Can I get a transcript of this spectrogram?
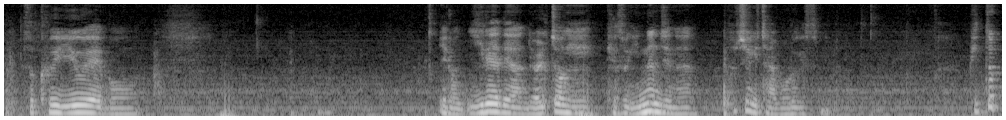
그래서 그 이후에 뭐 이런 일에 대한 열정이 계속 있는지는 솔직히 잘 모르겠습니다. 비트코인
